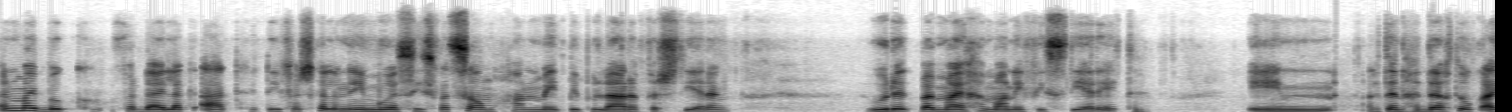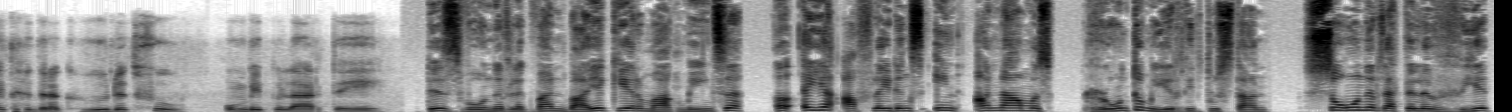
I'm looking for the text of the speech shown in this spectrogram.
In my boek verduidelik ek die verskillende emosies wat saamgaan met bipolêre verstoring, hoe dit by my gemanifesteer het en ek het in gedigte ook uitgedruk hoe dit voel om bipolêr te hê. Dis wonderlik want baie keer maak mense hul eie afleidings en aannames rondom hierdie toestand sonder dat hulle weet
